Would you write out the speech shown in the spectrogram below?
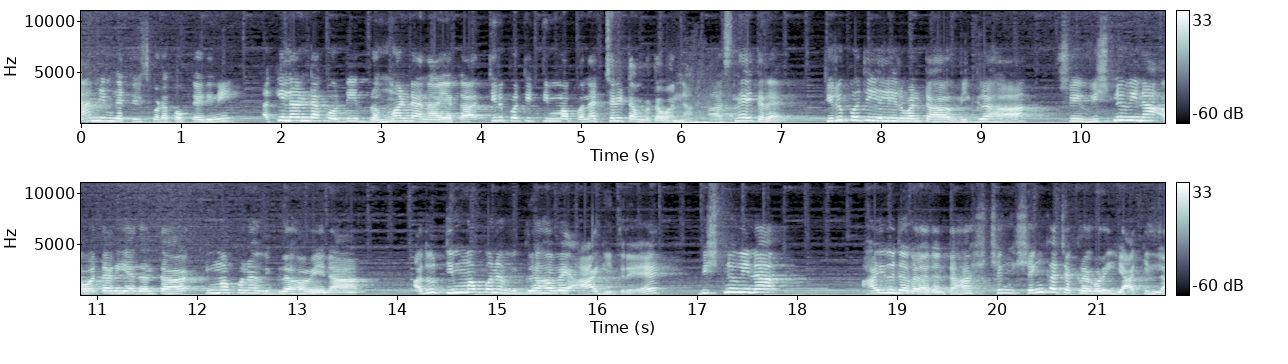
ನಾನು ನಿಮಗೆ ತಿಳಿಸ್ಕೊಡಕ್ಕೆ ಹೋಗ್ತಾ ಇದ್ದೀನಿ. ಅಖಿಲಾಂಡ ಕೋಟಿ ಬ್ರಹ್ಮಾಂಡ ನಾಯಕ ತಿರುಪತಿ ತಿಮ್ಮಪ್ಪನ ಚರಿತಾಮೃತವನ್ನು. ಸ್ನೇಹಿತರೆ, ತಿರುಪತಿಯಲ್ಲಿರುವಂತಹ ವಿಗ್ರಹ ಶ್ರೀ ವಿಷ್ಣುವಿನ ಅವತಾರಿಯಾದಂತಹ ತಿಮ್ಮಪ್ಪನ ವಿಗ್ರಹವೇನಾ? ಅದು ತಿಮ್ಮಪ್ಪನ ವಿಗ್ರಹವೇ ಆಗಿದ್ರೆ ವಿಷ್ಣುವಿನ ಆಯುಧಗಳಾದಂತಹ ಶಂಖಚಕ್ರಗಳು ಯಾಕಿಲ್ಲ?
